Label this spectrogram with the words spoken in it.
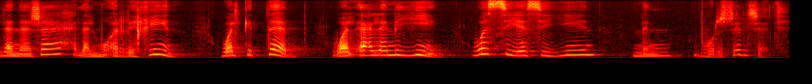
لنجاح للمؤرخين والكتاب والإعلاميين والسياسيين من برج الجدي.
